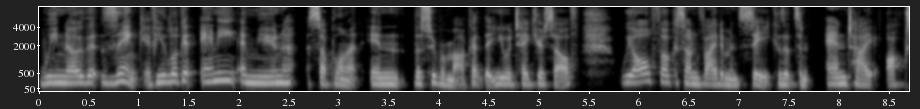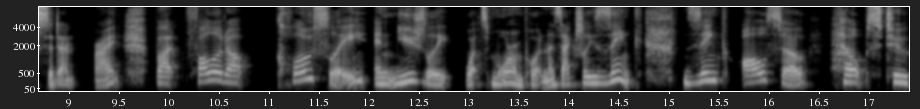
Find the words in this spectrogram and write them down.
We know that zinc, if you look at any immune supplement in the supermarket that you would take yourself, we all focus on vitamin C because it's an antioxidant, right? But followed up closely, and usually what's more important is actually zinc. Zinc also helps to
